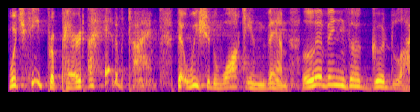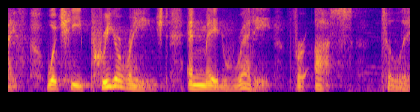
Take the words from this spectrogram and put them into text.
which he prepared ahead of time that we should walk in them, living the good life which he prearranged and made ready for us to live.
